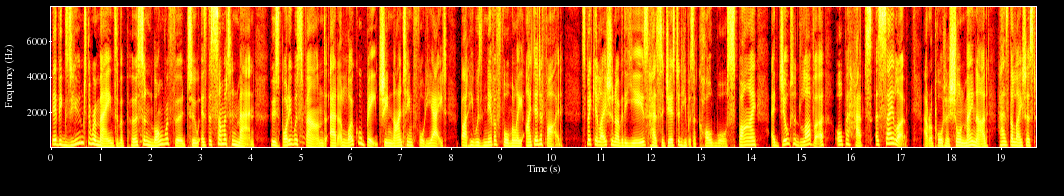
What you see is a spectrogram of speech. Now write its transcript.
They've exhumed the remains of a person long referred to as the Somerton Man, whose body was found at a local beach in 1948, but he was never formally identified. Speculation over the years has suggested he was a Cold War spy, a jilted lover, or perhaps a sailor. Our reporter Sean Maynard has the latest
